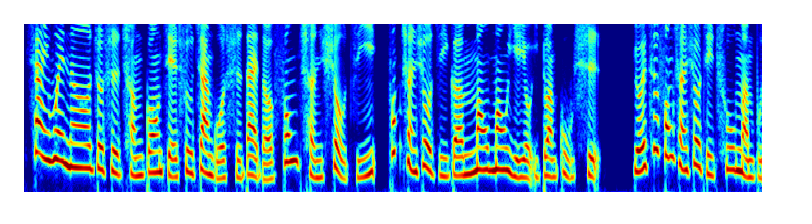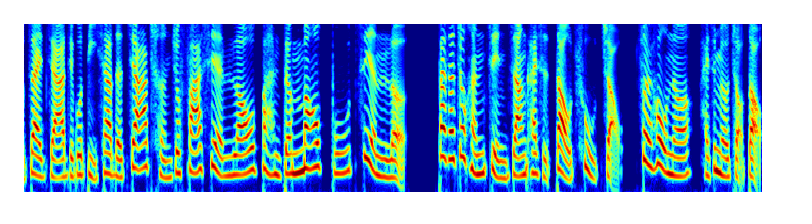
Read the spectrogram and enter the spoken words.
下一位呢，就是成功结束战国时代的丰臣秀吉。丰臣秀吉跟猫猫也有一段故事。有一次，丰臣秀吉出门不在家，结果底下的家臣就发现老板的猫不见了，大家就很紧张，开始到处找。最后呢，还是没有找到。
